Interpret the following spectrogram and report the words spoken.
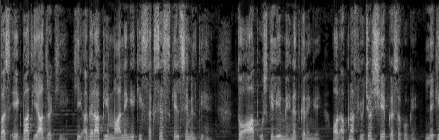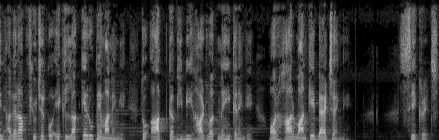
बस एक बात याद रखिए कि अगर आप ये मानेंगे कि सक्सेस स्किल से मिलती है तो आप उसके लिए मेहनत करेंगे और अपना फ्यूचर शेप कर सकोगे। लेकिन अगर आप फ्यूचर को एक लक के रूप में मानेंगे तो आप कभी भी हार्डवर्क नहीं करेंगे और हार मान के बैठ जाएँगे। सीक्रेट्स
